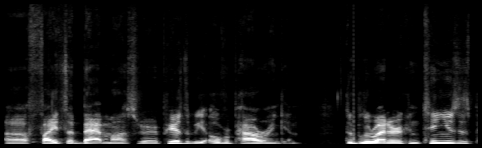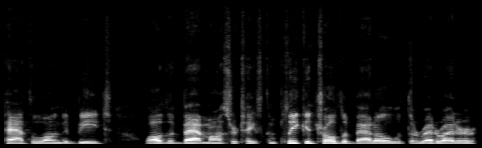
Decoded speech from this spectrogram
uh, fights a bat monster that appears to be overpowering him. The Blue Rider continues his path along the beach, while the bat monster takes complete control of the battle, with the Red Rider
